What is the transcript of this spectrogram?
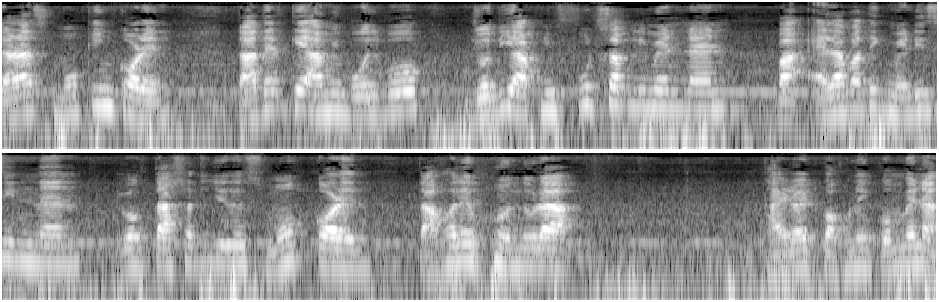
যারা স্মোকিং করেন, তাদেরকে আমি বলব যদি আপনি ফুড সাপ্লিমেন্ট নেন বা অ্যালোপ্যাথিক মেডিসিন নেন এবং তার সাথে যদি স্মোক করেন, তাহলে বন্ধুরা থাইরয়েড কখনোই কমবে না।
